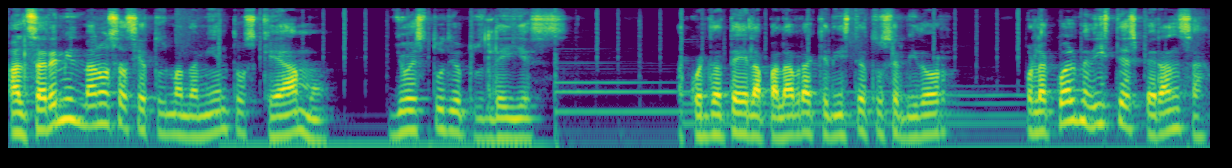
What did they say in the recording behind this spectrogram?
Alzaré mis manos hacia tus mandamientos que amo. Yo estudio tus leyes. Acuérdate de la palabra que diste a tu servidor, por la cual me diste esperanza.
